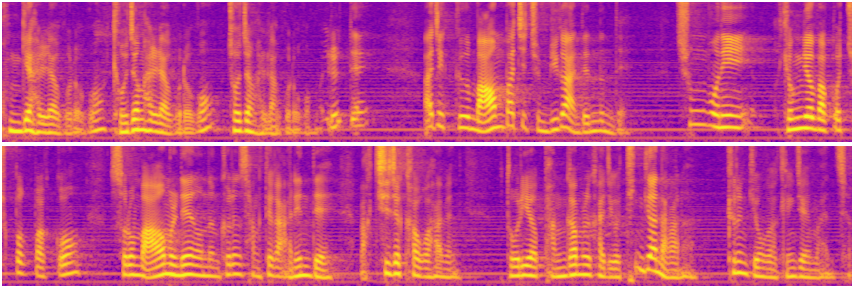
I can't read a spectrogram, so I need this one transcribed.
훈계하려고 그러고 교정하려고 그러고 조정하려고 그러고 뭐 이럴 때 아직 그 마음밭이 준비가 안 됐는데 충분히 격려받고 축복받고 서로 마음을 내놓는 그런 상태가 아닌데 막 지적하고 하면 도리어 반감을 가지고 튕겨 나가는 그런 경우가 굉장히 많죠.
